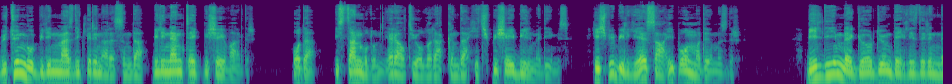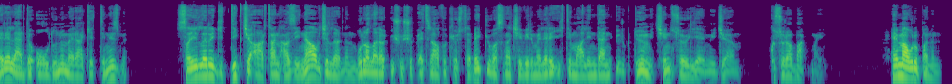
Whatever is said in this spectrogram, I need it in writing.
Bütün bu bilinmezliklerin arasında bilinen tek bir şey vardır. O da İstanbul'un yeraltı yolları hakkında hiçbir şey bilmediğimiz, hiçbir bilgiye sahip olmadığımızdır. Bildiğim ve gördüğüm dehlizlerin nerelerde olduğunu merak ettiniz mi? Sayıları gittikçe artan hazine avcılarının buralara üşüşüp etrafı köstebek yuvasına çevirmeleri ihtimalinden ürktüğüm için söyleyemeyeceğim. Kusura bakmayın. Hem Avrupa'nın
